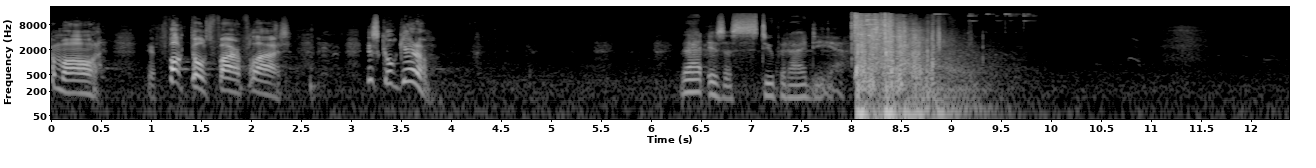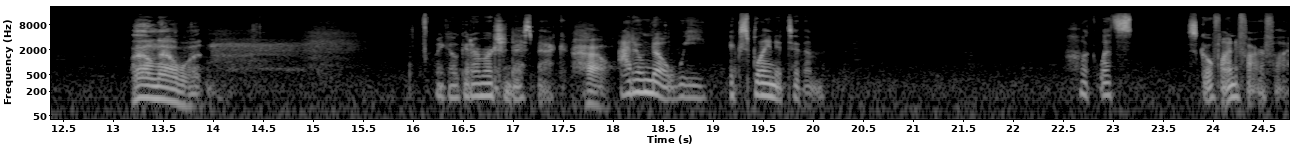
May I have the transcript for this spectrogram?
Come on. Yeah, fuck those Fireflies. Let's go get them. That is a stupid idea. Well, now what? We go get our merchandise back. How? I don't know. We explain it to them. Look, let's Just go find a firefly.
